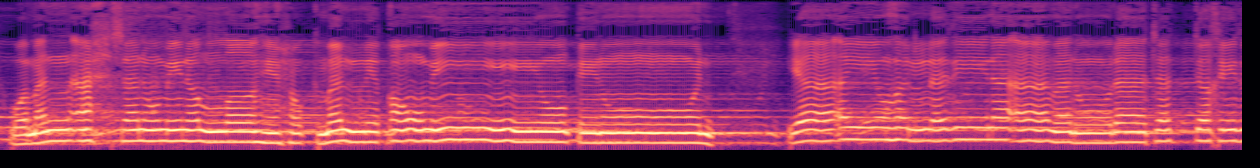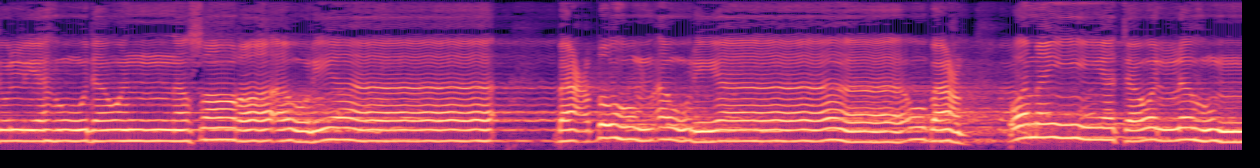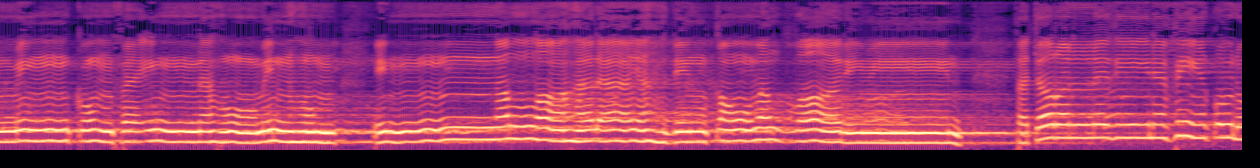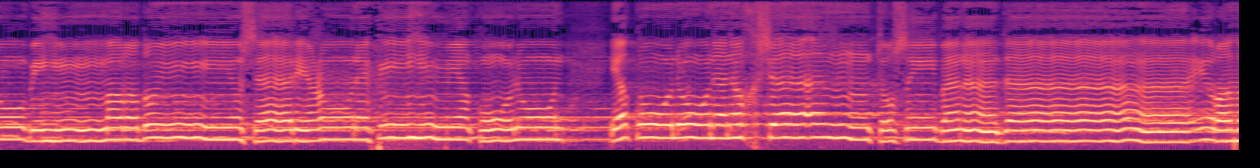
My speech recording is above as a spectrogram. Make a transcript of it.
ومن أحسن من الله حكما لقوم يوقنون. يا أيها الذين آمنوا لا تتخذوا اليهود والنصارى أولياء بعضهم أولياء بعض. ومن يتولهم منكم فإنه منهم لا يهدي القوم الظالمين فترى الذين في قلوبهم مرض يسارعون فيهم يقولون يقولون نخشى أن تصيبنا دائرة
